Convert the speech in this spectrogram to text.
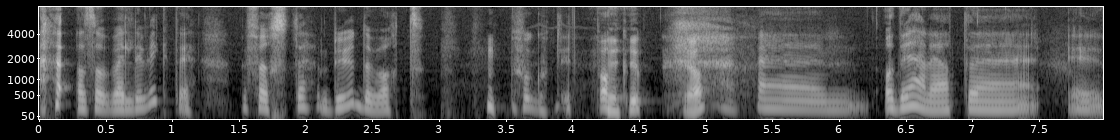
altså veldig viktig. Det første budet vårt. For å gå litt bak. ja. Eh, og det er det at eh, eh,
